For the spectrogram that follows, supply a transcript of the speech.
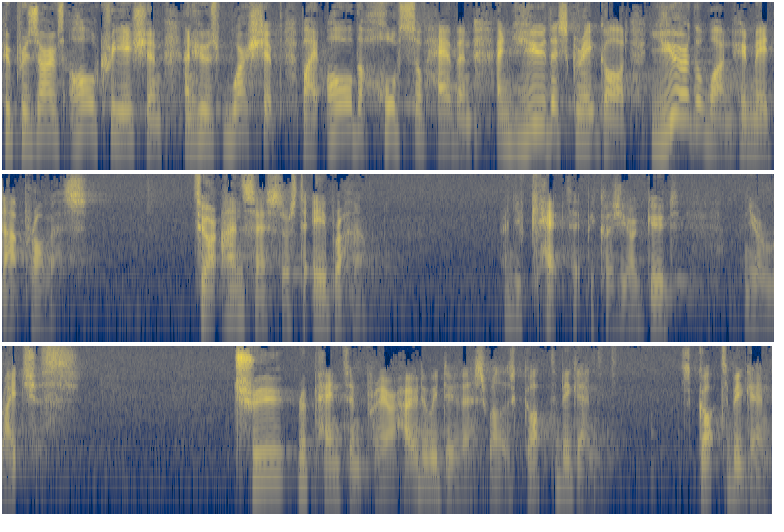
who preserves all creation and who is worshipped by all the hosts of heaven. And you, this great God, you're the one who made that promise to our ancestors, to Abraham. And you've kept it because you are good and you're righteous. True repentant prayer. How do we do this? Well, it's got to begin. It's got to begin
